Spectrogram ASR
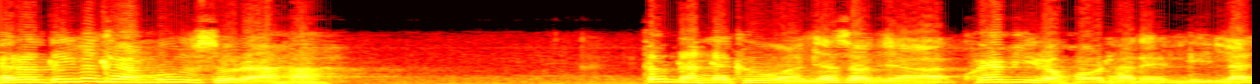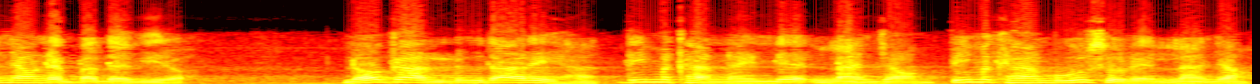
အဲ့တော့သိမခံမှုဆိုတာဟာသုတ်တန်တစ်ခုမှာမြတ်စွာဘုရားခွဲပြီးတော့ဟောထားတဲ့ဒီလမ်းကြောင်းနဲ့ပတ်သက်ပြီးတော့လောကလူသားတွေဟာသိမခံနိုင်တဲ့လမ်းကြောင်းသိမခံဘူးဆိုတဲ့လမ်းကြောင်း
